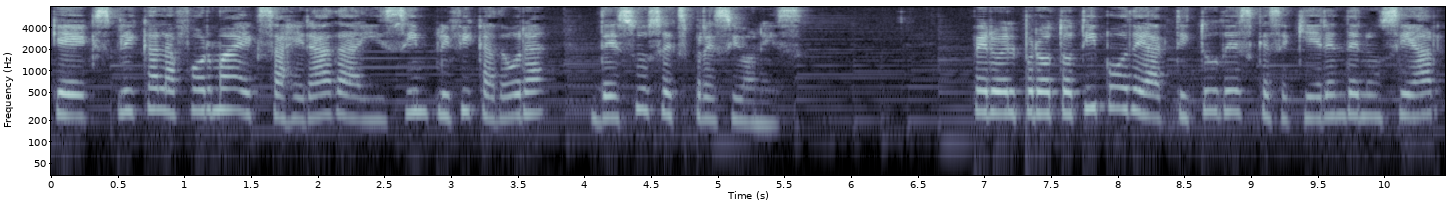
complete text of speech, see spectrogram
que explica la forma exagerada y simplificadora de sus expresiones. Pero el prototipo de actitudes que se quieren denunciar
